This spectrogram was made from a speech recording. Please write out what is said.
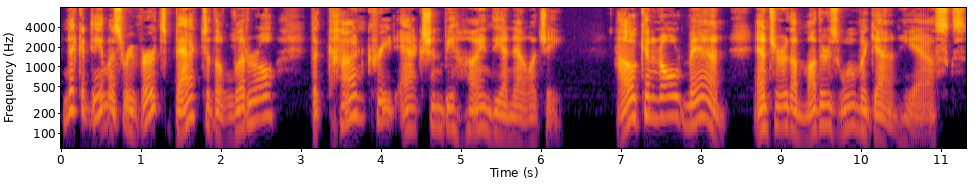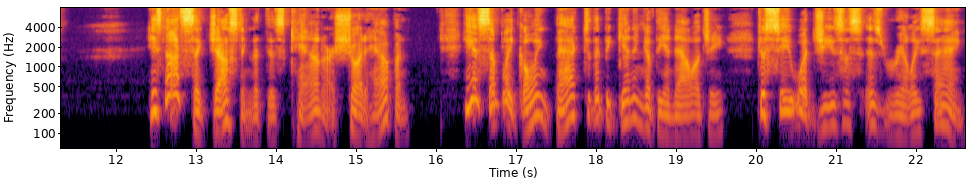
Nicodemus reverts back to the literal, the concrete action behind the analogy. How can an old man enter the mother's womb again? he asks. He's not suggesting that this can or should happen. He is simply going back to the beginning of the analogy to see what Jesus is really saying.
